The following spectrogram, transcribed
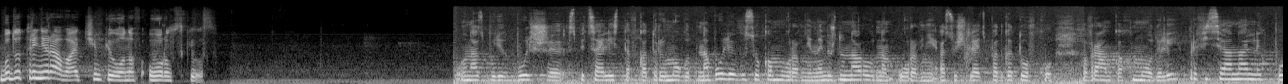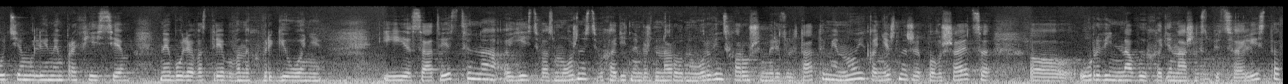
будут тренировать чемпионов WorldSkills. Нас будет больше специалистов, которые могут на более высоком уровне, на международном уровне осуществлять подготовку в рамках модулей профессиональных по тем или иным профессиям, наиболее востребованных в регионе. И, соответственно, есть возможность выходить на международный уровень с хорошими результатами. Ну и, конечно же, повышается э, уровень на выходе наших специалистов,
